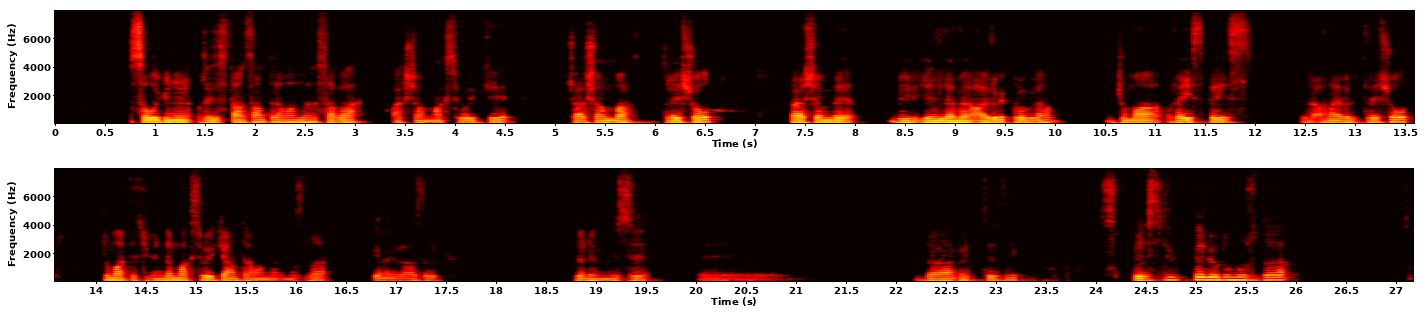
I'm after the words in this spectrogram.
Salı günü rezistans antrenmanları sabah, akşam Maxio 2, çarşamba threshold, perşembe bir yenileme aerobik program, cuma race pace ve anaerobik threshold, cumartesi günde Maxio 2 antrenmanlarımızla genel hazırlık dönemimizi e, devam ettirdik. Spesifik periyodumuzda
